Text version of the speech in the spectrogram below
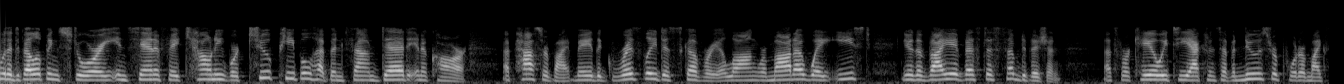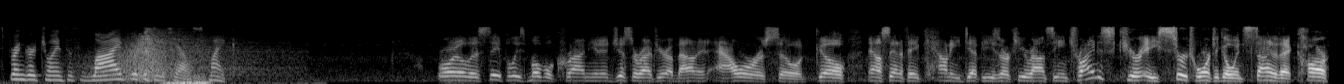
with a developing story in Santa Fe County where two people have been found dead in a car. A passerby made the grisly discovery along Ramada Way East near the Valle Vista subdivision. That's where KOAT Action 7 News reporter Mike Springer joins us live with the details. Mike. Royal, the State Police Mobile Crime Unit just arrived here about an hour or so ago. Now Santa Fe County deputies are here on scene trying to secure a search warrant to go inside of that car.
